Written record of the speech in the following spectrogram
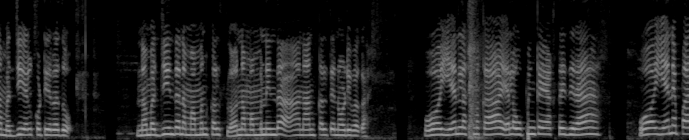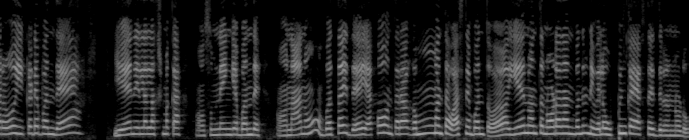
ನಮ್ಮ ಅಜ್ಜಿ ಹೇಳ್ಕೊಟ್ಟಿರೋದು. ನಮ್ಮ ಅಜ್ಜಿಯಿಂದ ನಮ್ಮ ಅಮ್ಮನ ಕಲ್ತ್ಲು ನಮ್ಮ ಅಮ್ಮನಿಂದ ನಾನು ಕಲ್ತೆ ನೋಡಿ ಇವಾಗ. ಓ, ಏನು ಲಕ್ಷ್ಮಕ್ಕ, ಎಲ್ಲ ಉಪ್ಪಿನಕಾಯಿ ಹಾಕ್ತಾ ಇದ್ದೀರಾ? ಓ, ಏನೇ ಪಾರು, ಈ ಕಡೆ ಬಂದೆ. ಏನಿಲ್ಲ ಲಕ್ಷ್ಮಕ್ಕ ಸುಮ್ಮನೆ ಹಿಂಗೆ ಬಂದೆ. ನಾನು ಬರ್ತಾ ಇದ್ದೆ. ಯಾಕೋ ಒಂಥರ ಗಮ್ ಅಂತ ವಾಸನೆ ಬಂತು. ಏನು ಅಂತ ನೋಡೋಣ ಅಂತ ಬಂದ್ರೆ ನೀವೆಲ್ಲ ಉಪ್ಪಿನಕಾಯಿ ಹಾಕ್ತಾ ಇದ್ದೀರ ನೋಡು.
